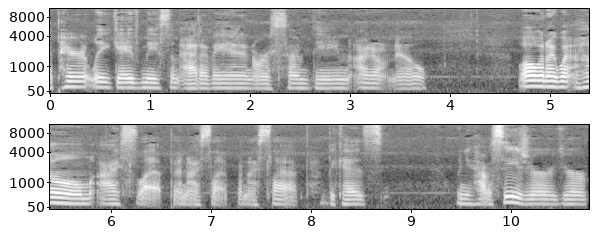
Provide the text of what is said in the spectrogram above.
apparently gave me some Ativan or something. I don't know. Well, when I went home, I slept and I slept and I slept because when you have a seizure, your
